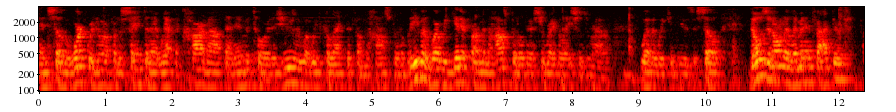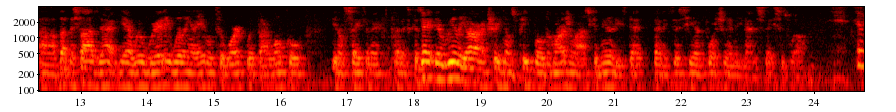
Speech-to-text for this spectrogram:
And so the work we're doing for the safety net, we have to carve out that inventory. That's usually what we've collected from the hospital. But even where we get it from in the hospital, there's some regulations around whether we can use it. So those are the only limiting factors. Uh, but besides that, yeah, we're really willing and able to work with our local, you know, safety net clinics. Because they, they really are treating those people, the marginalized communities that, that exist here, unfortunately, in the United States as well. So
